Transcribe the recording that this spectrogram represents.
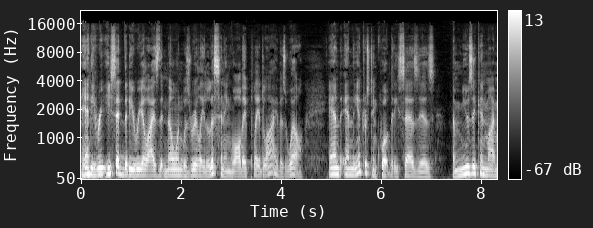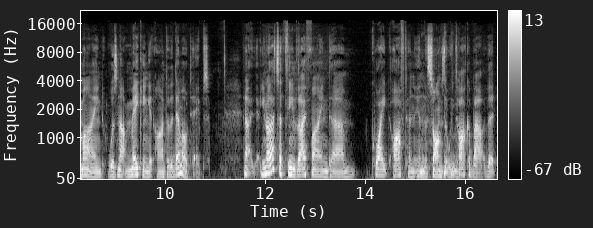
and he, re- he said that he realized that no one was really listening while they played live as well. And, and the interesting quote that he says is, the music in my mind was not making it onto the demo tapes. And I, you know, that's a theme that I find um, quite often in the songs that we talk about. That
